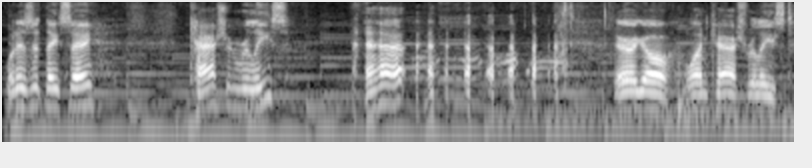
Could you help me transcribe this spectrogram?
What is it they say? Cache and release? there we go, one cache released.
